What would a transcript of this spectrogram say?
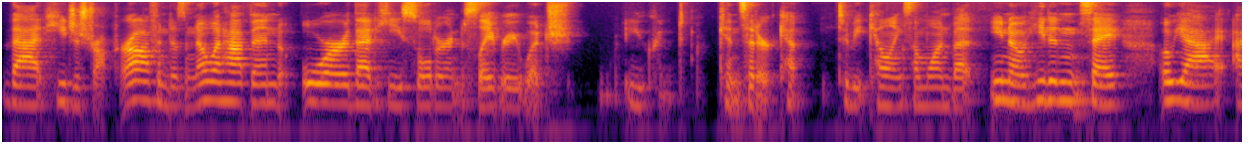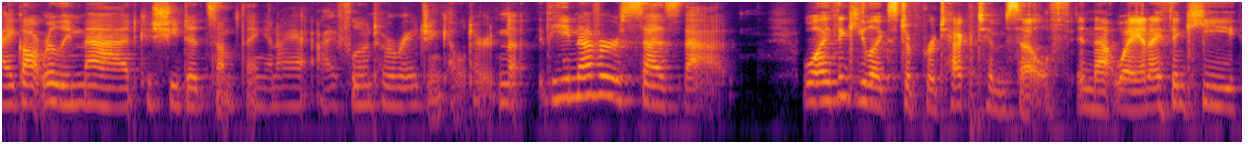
that he just dropped her off and doesn't know what happened, or that he sold her into slavery, which you could consider to be killing someone. But, you know, he didn't say, oh, yeah, I, I got really mad because she did something and I, I flew into a rage and killed her. No, he never says that. Well, I think he likes to protect himself in that way. And I think he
